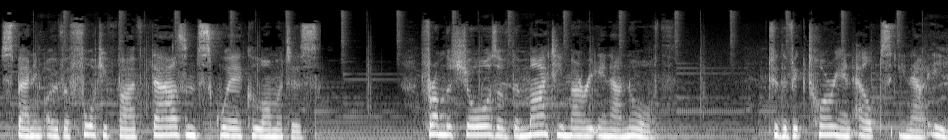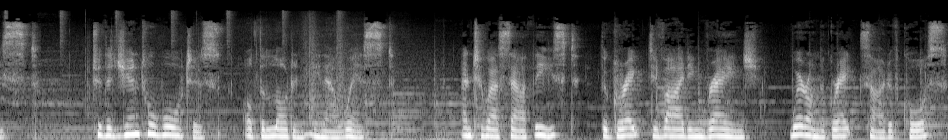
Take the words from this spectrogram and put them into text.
spanning over 45,000 square kilometres. From the shores of the mighty Murray in our north, to the Victorian Alps in our east, to the gentle waters of the Loddon in our west, and to our southeast, the Great Dividing Range. We're on the great side, of course.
